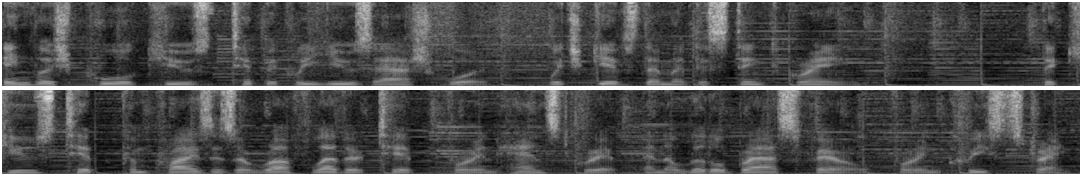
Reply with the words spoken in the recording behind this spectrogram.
English pool cues typically use ash wood, which gives them a distinct grain. The cue's tip comprises a rough leather tip for enhanced grip and a little brass ferrule for increased strength.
